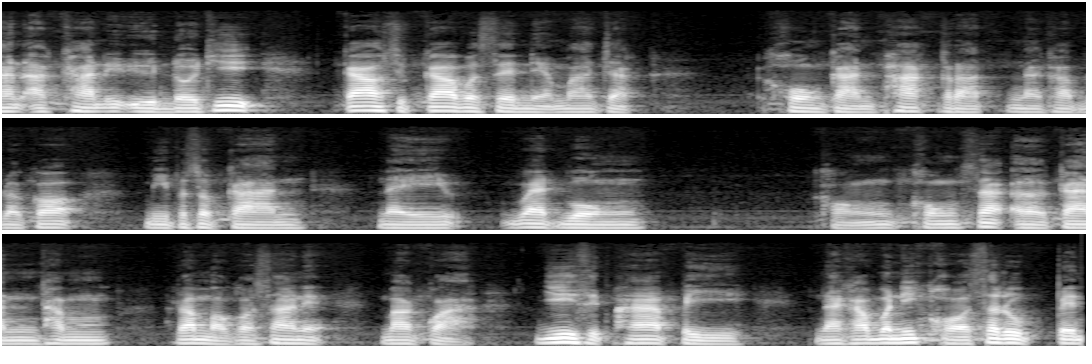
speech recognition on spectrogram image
งานอาคารอื่น ๆ โดยที่ 99%เนี่ยมาจากโครงการภาครัฐนะครับ แล้วก็มีประสบการณ์ในแวดวงของโครงสร้างการทำรับเหมาก่อสร้างเนี่ยมากกว่า 25 ปี นะครับวันนี้ขอสรุปเป็น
